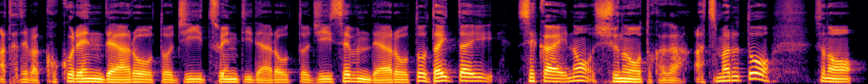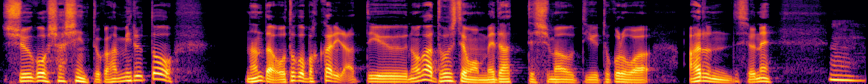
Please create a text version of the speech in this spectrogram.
まあ、例えば国連であろうと G20 であろうと G7 であろうと大体世界の首脳とかが集まるとその集合写真とか見るとなんだ男ばっかりだっていうのがどうしても目立ってしまうっていうところはあるんですよね。うん。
